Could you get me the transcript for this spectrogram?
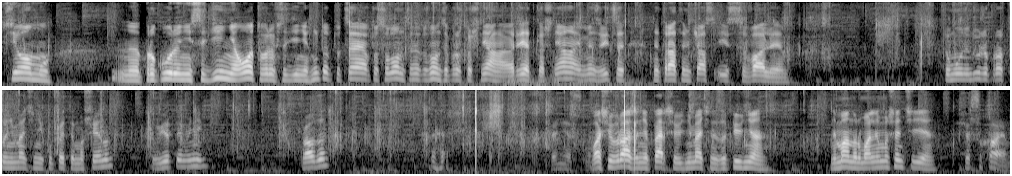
В цьому прокурені сидіння, отвори в сидіннях. Ну тобто це автосалон, це не автосалон, це просто шняга, рідка шняга, і ми звідси не тратимо час і свалюємо. Тому не дуже просто в Німеччині купити машину. Повірте мені. Правда? Конечно. Ваші враження перші від Німеччини за півдня. Нема нормальних машин чи є? Ще шукаємо,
